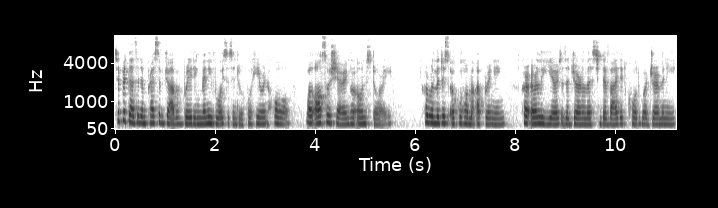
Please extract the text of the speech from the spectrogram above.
Tippett does an impressive job of braiding many voices into a coherent whole, while also sharing her own story her religious Oklahoma upbringing, her early years as a journalist in divided Cold War Germany,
